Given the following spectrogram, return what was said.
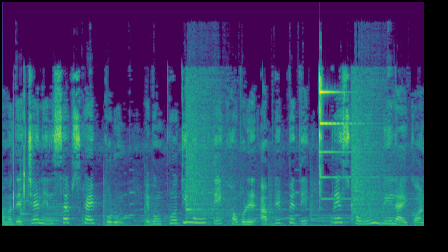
আমাদের চ্যানেল সাবস্ক্রাইব করুন এবং প্রতি মুহূর্তে খবরের আপডেট পেতে প্রেস করুন বেল আইকন।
